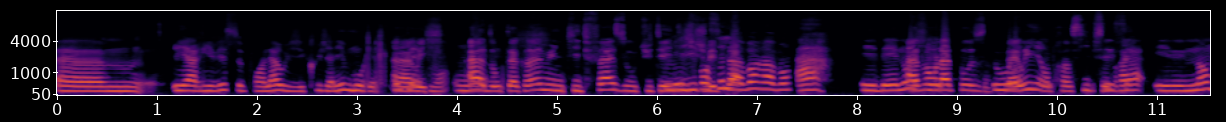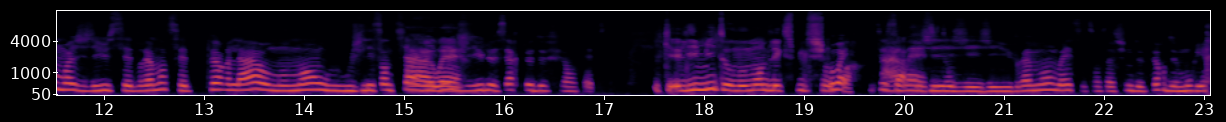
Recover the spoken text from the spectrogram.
Euh, et arrivé ce point-là où j'ai cru que j'allais mourir complètement. Ah oui. Ah donc t'as quand même une petite phase où tu t'es dit je, je vais pas. l'avoir avant. Ah. Et ben non. Avant la pause. bah oui, en principe c'est vrai. Ça. Et non, moi j'ai eu cette vraiment cette peur là au moment où je l'ai senti ah arriver. Ah ouais. J'ai eu le cercle de feu en fait. Limite au moment de l'expulsion. Ouais, c'est ah ça. Ouais, j'ai eu vraiment ouais cette sensation de peur de mourir.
